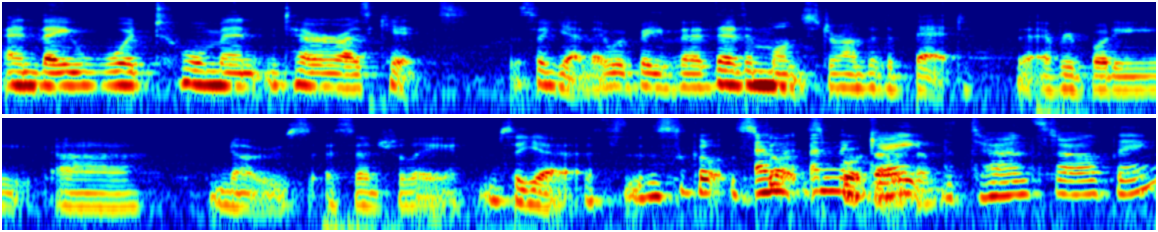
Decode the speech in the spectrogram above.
and they would torment and terrorize kids. So yeah, they would be they're, they're the monster under the bed that everybody uh, knows essentially. So yeah, the Scots, and, and the brought that with gate, the turnstile thing.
